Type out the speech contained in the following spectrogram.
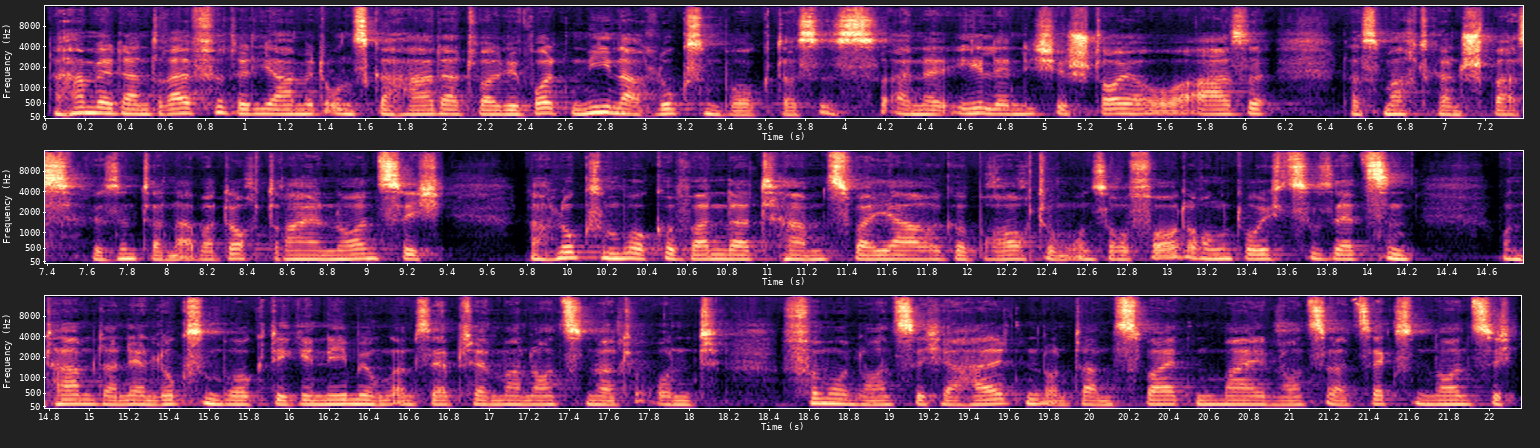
Da haben wir dann dreiviertel Jahr mit uns gehadert, weil wir wollten nie nach Luxemburg. Das ist eine elendige Steueroase. Das macht keinen Spaß. Wir sind dann aber doch 93 nach Luxemburg gewandert, haben zwei Jahre gebraucht, um unsere Forderungen durchzusetzen und haben dann in Luxemburg die Genehmigung im September 1995 erhalten und am 2. Mai 1996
